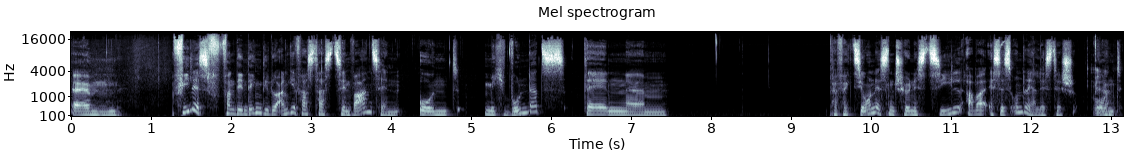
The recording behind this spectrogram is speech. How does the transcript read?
Ähm, vieles von den Dingen, die du angefasst hast, sind Wahnsinn. Und mich wundert's, denn ähm, Perfektion ist ein schönes Ziel, aber es ist unrealistisch. Ja. Und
